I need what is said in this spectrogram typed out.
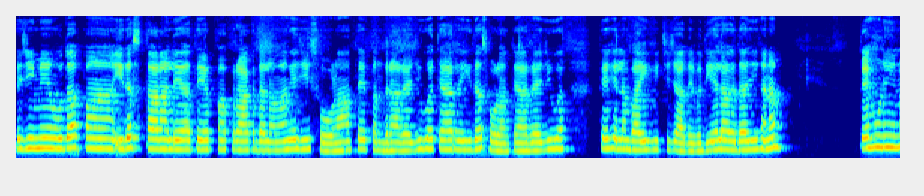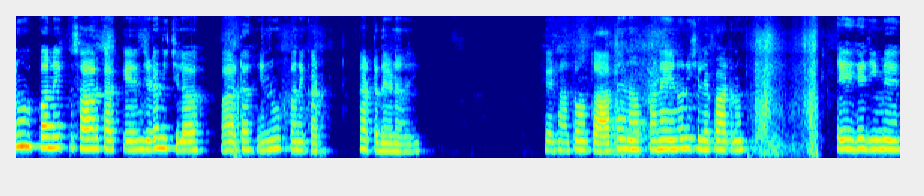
ਅਤੇ ਜਿਵੇਂ ਉਹਦਾ ਆਪਾਂ ਇਹਦਾ 17 ਲਿਆ ਅਤੇ ਆਪਾਂ ਫਰਾਕ ਦਾ ਲਵਾਂਗੇ ਜੀ ਸੋਲਾਂ ਅਤੇ ਪੰਦਰਾਂ ਰਹਿ ਜੂਗਾ ਤਿਆਰ, ਇਹਦਾ 16 ਤਿਆਰ ਰਹਿ ਜੂਗਾ ਅਤੇ ਇਹ ਲੰਬਾਈ ਵਿੱਚ ਜ਼ਿਆਦਾ ਵਧੀਆ ਲੱਗਦਾ ਜੀ, ਹਨਾ? ਅਤੇ ਹੁਣ ਇਹਨੂੰ ਆਪਾਂ ਨੇ ਇਕਸਾਰ ਕਰਕੇ ਜਿਹੜਾ ਨਿਚਲਾ ਪਾਰਟ ਆ, ਇਹਨੂੰ ਆਪਾਂ ਨੇ ਕੱਟ ਕੱਟ ਦੇਣਾ ਜੀ। ਹੇਠਾਂ ਤੋਂ ਉਤਾਰ ਦੇਣਾ ਆਪਾਂ ਨੇ ਇਹਨੂੰ ਨਿਚਲੇ ਪਾਰਟ ਨੂੰ। ਤੇ ਇਹ ਜਿਵੇਂ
